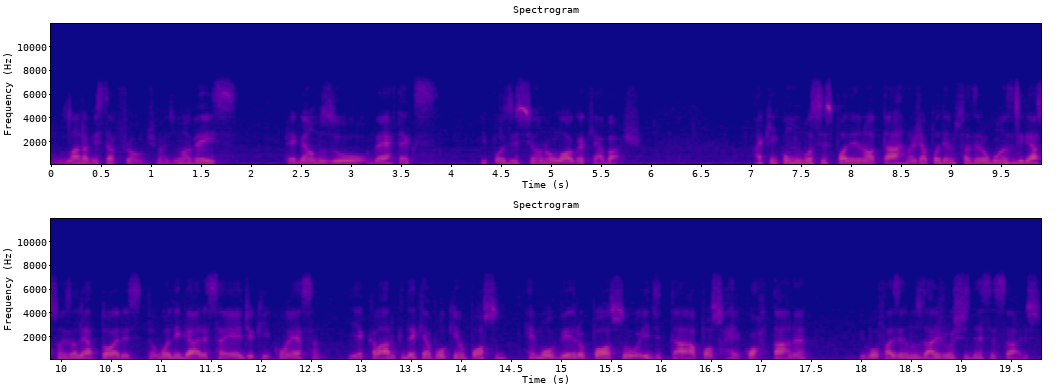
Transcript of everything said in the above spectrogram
Vamos lá na vista front mais uma vez. Pegamos o vertex e posiciono logo aqui abaixo. Aqui, como vocês podem notar, nós já podemos fazer algumas ligações aleatórias. Então, vou ligar essa edge aqui com essa e é claro que daqui a pouquinho eu posso remover, eu posso editar, posso recortar, né? E vou fazendo os ajustes necessários.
